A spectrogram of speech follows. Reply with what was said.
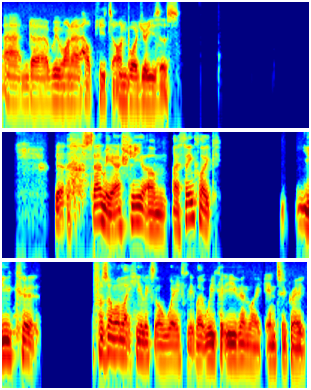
and uh, we want to help you to onboard your users. Yeah, Sami. Actually, um, I think like you could, for someone like Helix or Wavely, like we could even like integrate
